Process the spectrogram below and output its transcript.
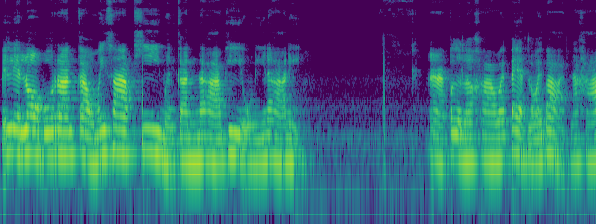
เป็นเหรียญหล่อโบราณเก่าไม่ทราบที่เหมือนกันนะคะ พี่องค์นี้นะคะนี่อ่าเปิดราคาไว้แปดร้อยบาทนะคะ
